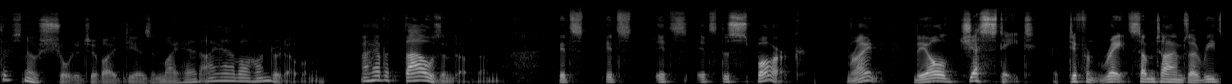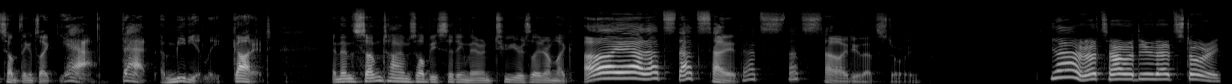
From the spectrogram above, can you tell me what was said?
There's no shortage of ideas in my head. I have a hundred of them. I have a thousand of them. It's it's it's it's the spark, right? They all gestate at different rates. Sometimes I read something, it's like, yeah, that immediately got it. And then sometimes I'll be sitting there, and two years later, I'm like, oh yeah, that's that's how I, that's that's how I do that story. Yeah, that's how I do that story.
